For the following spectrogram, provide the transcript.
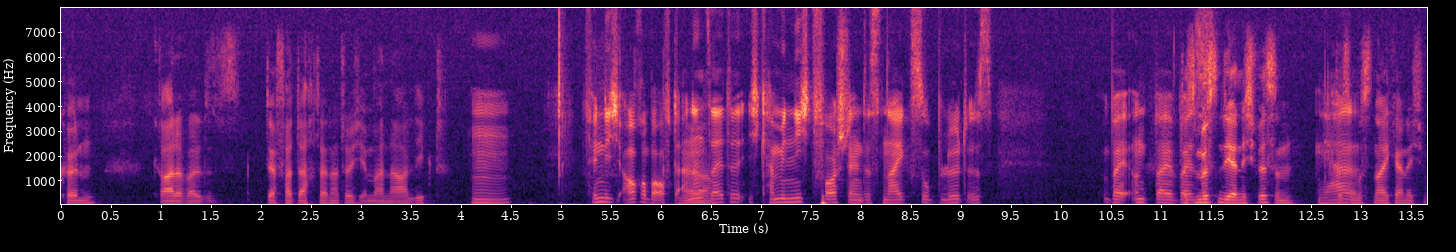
können. Gerade weil das, der Verdacht da natürlich immer nahe liegt. Mhm. Finde ich auch, aber auf der ja. anderen Seite, ich kann mir nicht vorstellen, dass Nike so blöd ist. Bei, und bei, bei das müssen die ja nicht wissen. Ja, das muss Nike ja nicht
